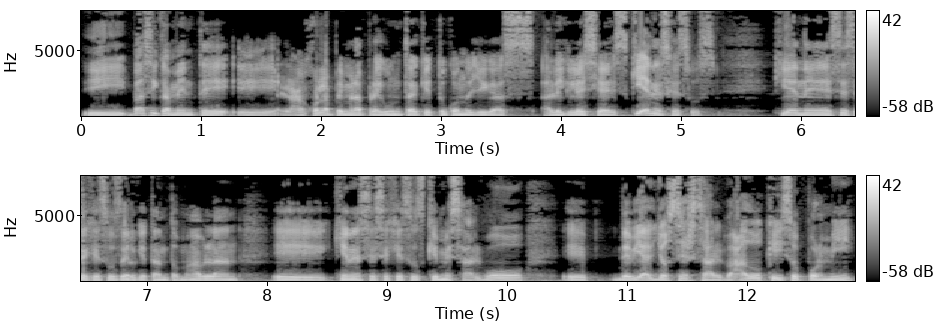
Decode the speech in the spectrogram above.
Y básicamente, eh, a lo mejor la primera pregunta que tú cuando llegas a la iglesia es, ¿quién es Jesús? Quién es ese Jesús del que tanto me hablan, eh, quién es ese Jesús que me salvó, eh, debía yo ser salvado, qué hizo por mí,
